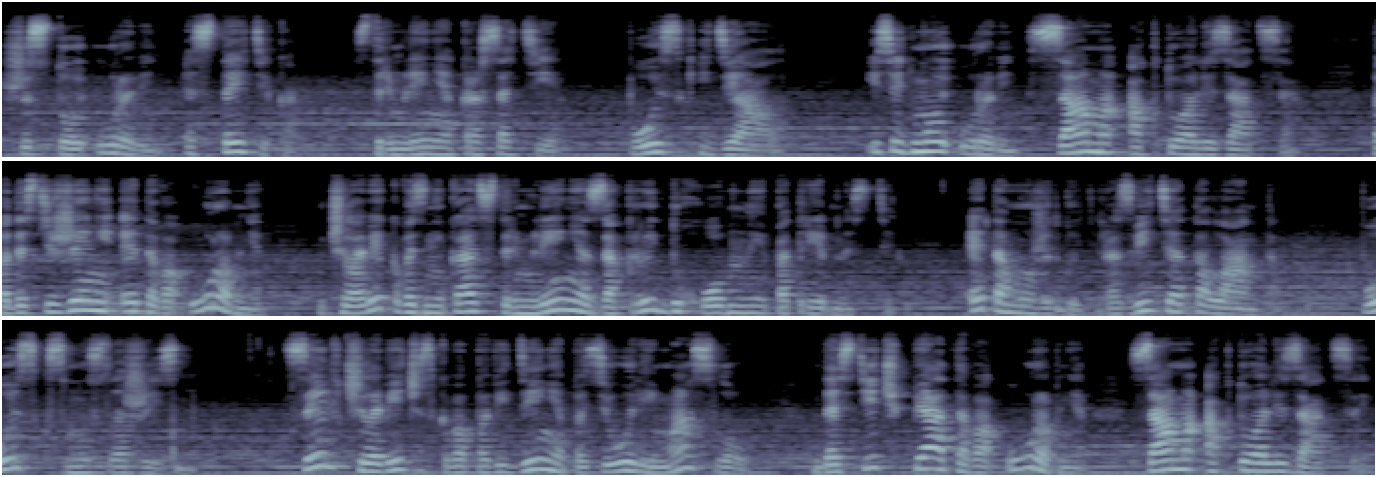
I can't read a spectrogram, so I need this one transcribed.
Шестой уровень – эстетика, стремление к красоте, поиск идеала. И седьмой уровень – самоактуализация. По достижении этого уровня у человека возникает стремление закрыть духовные потребности. Это может быть развитие талантов, поиск смысла жизни. Цель человеческого поведения по теории Маслоу – достичь пятого уровня самоактуализации –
